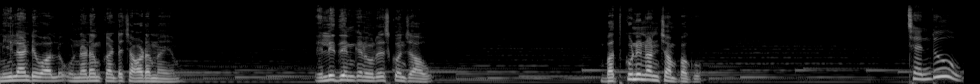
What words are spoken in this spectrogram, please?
నీలాంటి వాళ్ళు ఉండడం కంటే చావడం నయం. వెళ్ళి దేనికైనా ఉరేసుకొని చావు. బతుకుని నన్ను చంపకు. చందు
